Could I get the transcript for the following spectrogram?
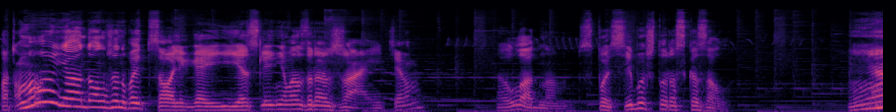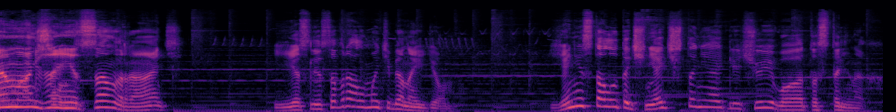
Потому я должен быть с Ольгой, если не возражаете. Ладно, спасибо, что рассказал. Я мог же и соврать. Если соврал, мы тебя найдем. Я не стал уточнять, что не отличу его от остальных.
